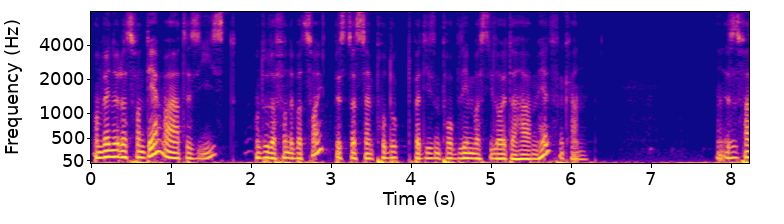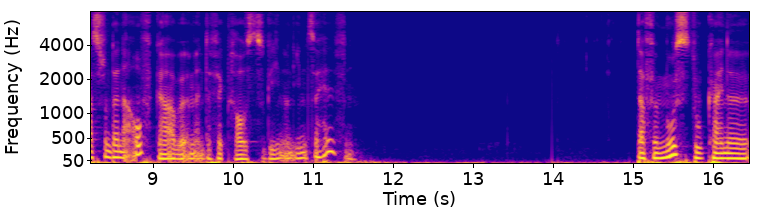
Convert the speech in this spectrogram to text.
Und wenn du das von der Warte siehst und du davon überzeugt bist, dass dein Produkt bei diesem Problem, was die Leute haben, helfen kann, dann ist es fast schon deine Aufgabe, im Endeffekt rauszugehen und ihnen zu helfen. Dafür musst du keine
